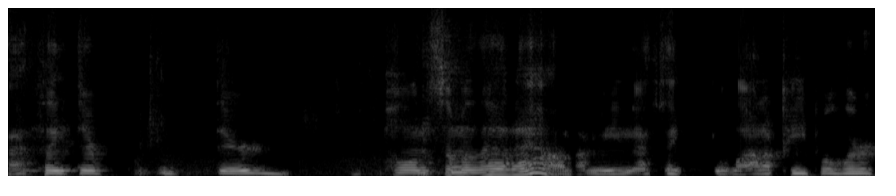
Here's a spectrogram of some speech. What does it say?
I think they're they're pulling some of that out. I mean, I think a lot of people are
